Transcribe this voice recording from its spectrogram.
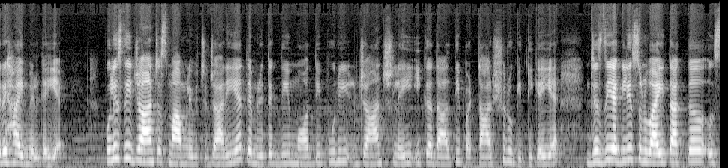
ਰਿਹਾਈ ਮਿਲ ਗਈ ਹੈ। ਪੁਲਿਸ ਦੀ ਜਾਂਚ ਇਸ ਮਾਮਲੇ ਵਿੱਚ ਜਾਰੀ ਹੈ ਤੇ ਮ੍ਰਿਤਕ ਦੀ ਮੌਤ ਦੀ ਪੂਰੀ ਜਾਂਚ ਲਈ ਇੱਕ ਅਦਾਲਤੀ ਪੜਤਾਲ ਸ਼ੁਰੂ ਕੀਤੀ ਗਈ ਹੈ ਜਿਸ ਦੀ ਅਗਲੀ ਸੁਣਵਾਈ ਤੱਕ ਉਸ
